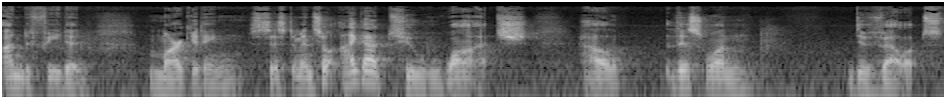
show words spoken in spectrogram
undefeated marketing system. And so i got to watch how this one develops.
